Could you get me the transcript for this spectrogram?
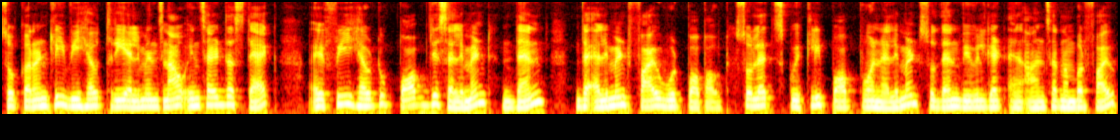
so currently we have three elements. Now inside the stack if we have to pop this element then the element 5 would pop out. So let's quickly pop one element. So then we will get an answer number 5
